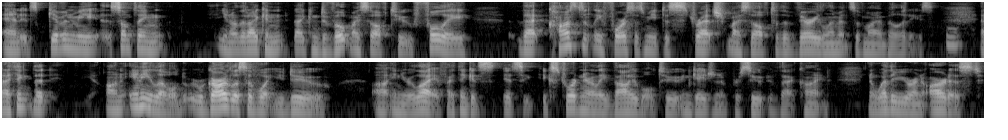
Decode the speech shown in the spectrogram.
and it's given me something, you know, that I can I can devote myself to fully. That constantly forces me to stretch myself to the very limits of my abilities. Mm. And I think that on any level, regardless of what you do uh, in your life, I think it's it's extraordinarily valuable to engage in a pursuit of that kind. You know, whether you're an artist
